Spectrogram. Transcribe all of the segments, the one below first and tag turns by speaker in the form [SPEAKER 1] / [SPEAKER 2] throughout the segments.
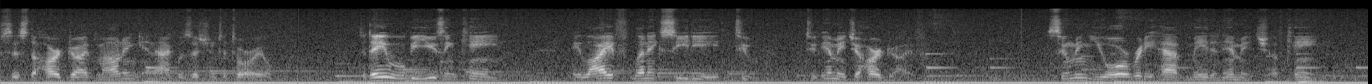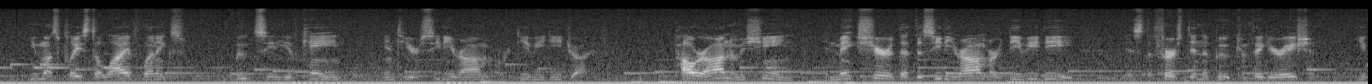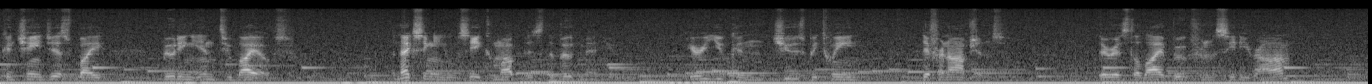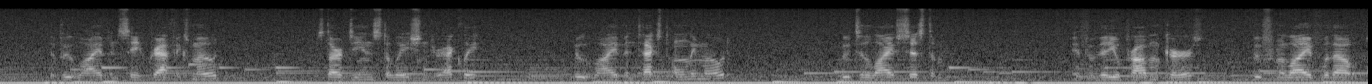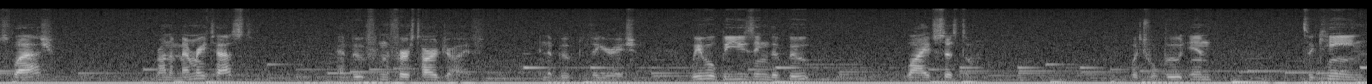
[SPEAKER 1] This is the hard drive mounting and acquisition tutorial. Today we will be using CAINE, a live Linux CD to, to image a hard drive. Assuming you already have made an image of CAINE, you must place the live Linux boot CD of CAINE into your CD-ROM or DVD drive. Power on the machine and make sure that the CD-ROM or DVD is the first in the boot configuration. You can change this by booting into BIOS. The next thing you will see come up is the boot menu. Here you can choose between different options. There is the live boot from the CD-ROM, the boot live in safe graphics mode, start the installation directly, boot live in text only mode, boot to the live system, if a video problem occurs, boot from live without flash, run a memory test, and boot from the first hard drive in the boot configuration. We will be using the boot live system, which will boot in to CAINE.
